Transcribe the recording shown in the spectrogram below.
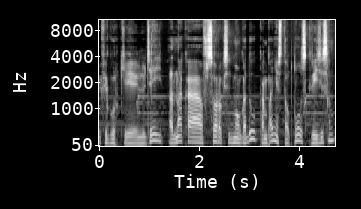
фигурки людей. Однако в 1947 году компания столкнулась с кризисом,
